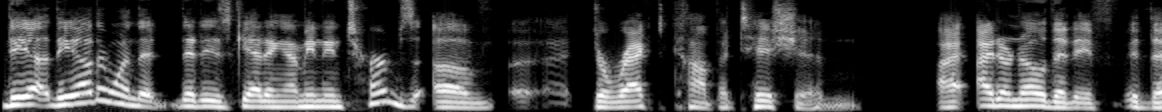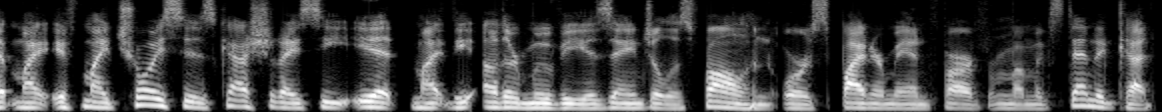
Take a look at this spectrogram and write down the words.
the the other one that that is getting i mean in terms of uh, direct competition I, I don't know that if that my if my choice is gosh should I see it my the other movie is Angel Has Fallen or Spider Man Far From Home extended cut,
